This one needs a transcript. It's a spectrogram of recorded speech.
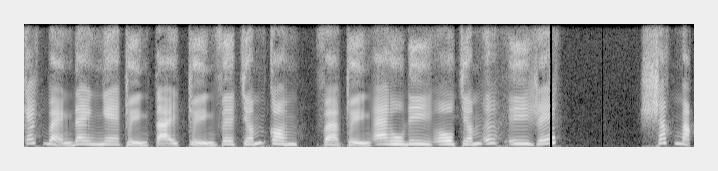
Các bạn đang nghe truyện tại truyệnv.com và truyệnaudio.fiz. Sắc mặt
